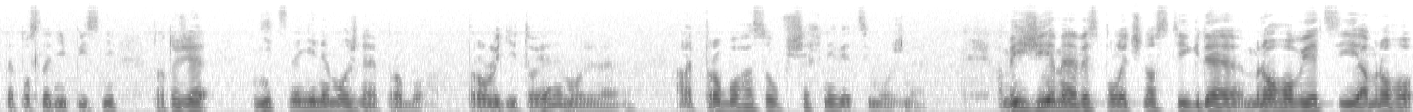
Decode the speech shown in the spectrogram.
v té poslední písni, protože nic není nemožné pro Boha. Pro lidi to je nemožné, ale pro Boha jsou všechny věci možné. A my žijeme ve společnosti, kde mnoho věcí a mnoho,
